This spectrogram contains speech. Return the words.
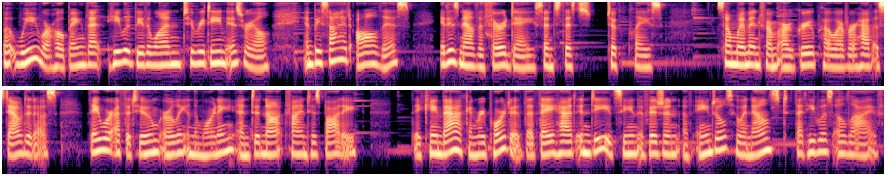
But we were hoping that he would be the one to redeem Israel. And beside all this, it is now the third day since this took place. Some women from our group, however, have astounded us. They were at the tomb early in the morning and did not find his body. They came back and reported that they had indeed seen a vision of angels who announced that he was alive.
